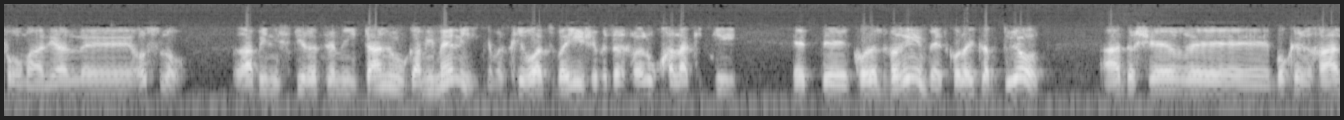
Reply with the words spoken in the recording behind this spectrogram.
פורמלי על אה, אוסלו. רבין הסתיר את זה מאיתנו, גם ממני, כמזכירו הצבאי, שבדרך כלל הוא חלק איתי את אה, כל הדברים ואת כל ההתלבטויות. עד אשר אה, בוקר אחד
